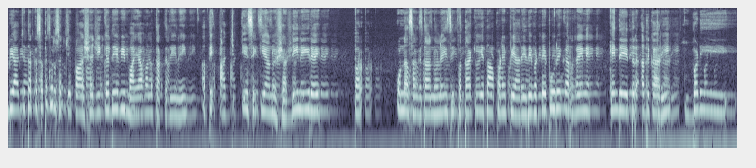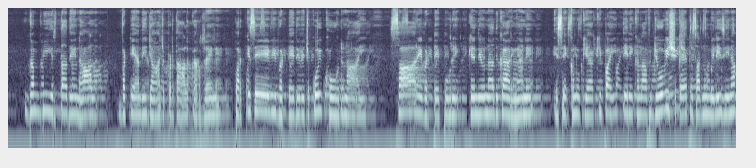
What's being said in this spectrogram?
ਵੀ ਅੱਜ ਤੱਕ ਸਤਿਗੁਰੂ ਸੱਚੇ ਪਾਤਸ਼ਾਹ ਜੀ ਕਦੇ ਵੀ ਮਾਇਆ ਵੱਲ ਤੱਕਦੇ ਨਹੀਂ ਅਤੇ ਅੱਜ ਇਹ ਸਿੱਕਿਆਂ ਨੂੰ ਛੱਡ ਹੀ ਨਹੀਂ ਰਹੇ। ਪਰ ਉਹਨਾਂ ਸੰਗਤਾਂ ਨੂੰ ਨਹੀਂ ਸੀ ਪਤਾ ਕਿ ਇਹ ਤਾਂ ਆਪਣੇ ਪਿਆਰੇ ਦੇ ਵੱਟੇ ਪੂਰੇ ਕਰ ਰਹੇ ਨੇ। ਕਹਿੰਦੇ ਇਧਰ ਅਧਿਕਾਰੀ ਬੜੀ ਗੰਭੀਰਤਾ ਦੇ ਨਾਲ ਵੱਟਿਆਂ ਦੀ ਜਾਂਚ ਪੜਤਾਲ ਕਰ ਰਹੇ ਨੇ, ਪਰ ਕਿਸੇ ਵੀ ਵੱਟੇ ਦੇ ਵਿੱਚ ਕੋਈ ਖੋਟ ਨਾ ਆਈ। ਸਾਰੇ ਵੱਟੇ ਪੂਰੇ। ਕਹਿੰਦੇ ਉਹਨਾਂ ਅਧਿਕਾਰੀਆਂ ਨੇ ਇਸ ਸਿੱਖ ਨੂੰ ਕਿਹਾ ਕਿ ਭਾਈ ਤੇਰੇ ਖਿਲਾਫ ਜੋ ਵੀ ਸ਼ਿਕਾਇਤ ਸਾਨੂੰ ਮਿਲੀ ਸੀ ਨਾ,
